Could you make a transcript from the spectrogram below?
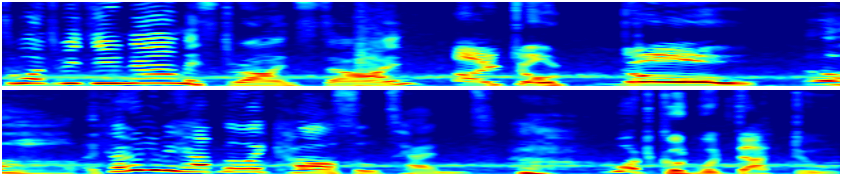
So what do we do now, Mr Einstein? I don't know. Oh, if only we had my castle tent. what good would that do?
